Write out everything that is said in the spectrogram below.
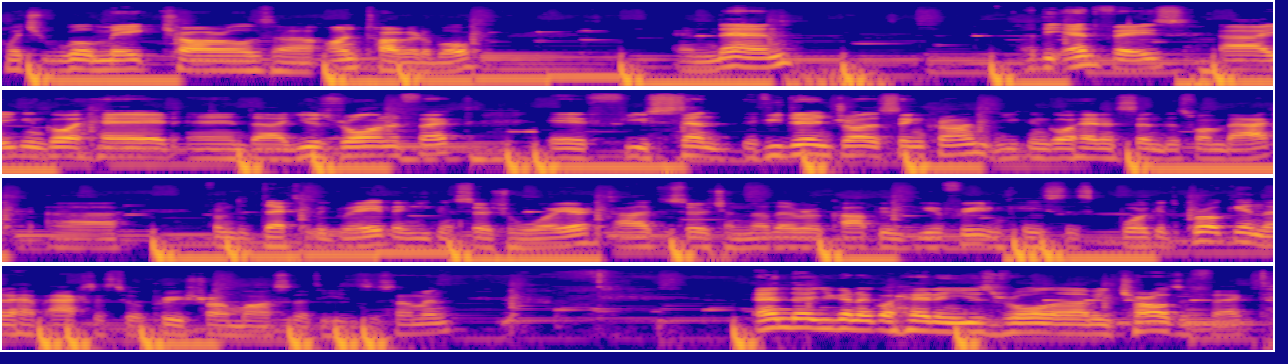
which will make Charles uh, untargetable. And then at the end phase, uh, you can go ahead and uh, use Roland effect. If you send, if you didn't draw the synchron, you can go ahead and send this one back uh, from the deck to the grave, and you can search warrior. I like to search another copy of Gearfried in case this board gets broken. Then I have access to a pretty strong monster that's easy to summon. And then you're gonna go ahead and use roll, uh, I mean Charles effect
